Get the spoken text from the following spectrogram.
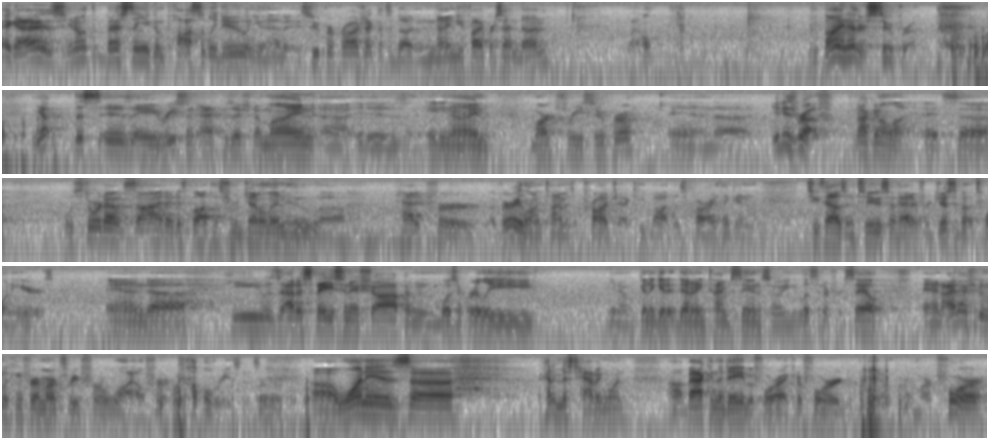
Hey guys, you know what the best thing you can possibly do when you have a Supra project that's about 95% done? Well, you buy another Supra. yep, this is a recent acquisition of mine. Uh, it is an 89 Mark III Supra, and uh, it is rough, not gonna lie. It's uh, was stored outside. I just bought this from a gentleman who uh, had it for a very long time as a project. He bought this car, I think, in 2002, so had it for just about 20 years. And uh, he was out of space in his shop and wasn't really, you know, going to get it done anytime soon, so he listed it for sale. And I'd actually been looking for a Mark III for a while for a couple reasons. Uh, one is uh, I kind of missed having one. Uh, back in the day, before I could afford you know, a Mark IV,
